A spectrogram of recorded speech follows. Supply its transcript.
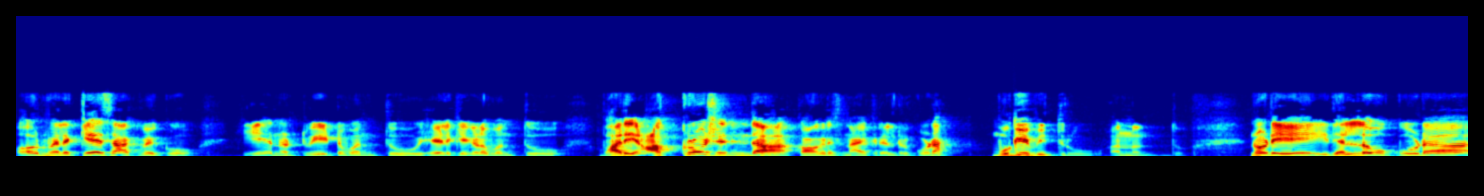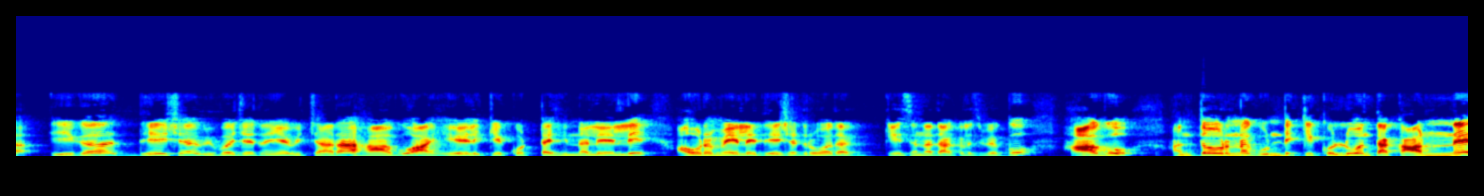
ಅವ್ರ ಮೇಲೆ ಕೇಸ್ ಹಾಕಬೇಕು. ಏನು ಟ್ವೀಟ್ ಬಂತು, ಹೇಳಿಕೆಗಳು ಬಂತು. ಭಾರಿ ಆಕ್ರೋಶದಿಂದ ಕಾಂಗ್ರೆಸ್ ನಾಯಕರೆಲ್ಲರೂ ಕೂಡ ಮುಗಿಬಿದ್ರು ಅನ್ನೋದು. ನೋಡಿ, ಇದೆಲ್ಲವೂ ಕೂಡ ಈಗ ದೇಶ ವಿಭಜನೆಯ ವಿಚಾರ ಹಾಗೂ ಆ ಹೇಳಿಕೆ ಕೊಟ್ಟ ಹಿನ್ನೆಲೆಯಲ್ಲಿ ಅವರ ಮೇಲೆ ದೇಶದ್ರೋಹದ ಕೇಸನ್ನು ದಾಖಲಿಸಬೇಕು ಹಾಗೂ ಅಂಥವ್ರನ್ನ ಗುಂಡಿಕ್ಕಿ ಕೊಲ್ಲುವಂಥ ಕಾನೂನೇ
